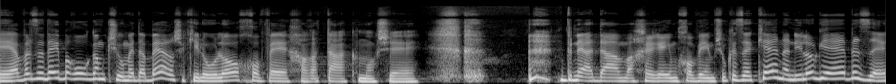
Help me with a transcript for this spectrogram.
אה, אבל זה די ברור גם כשהוא מדבר, שכאילו הוא לא חווה חרטה כמו ש... בני אדם אחרים חווים, שהוא כזה, כן, אני לא גאה בזה.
